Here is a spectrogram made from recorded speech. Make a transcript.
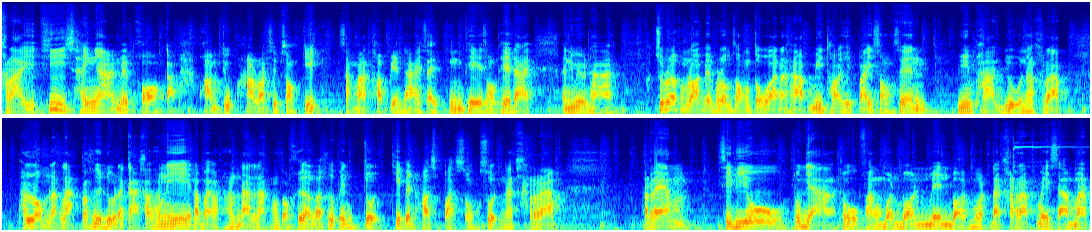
ใครที่ใช้งานไม่พอกับความจุ 512 กิกสามารถถอดเปลี่ยนได้ใส่1เท2เทได้ อันนี้ไม่มีปัญหา ชุดเระบายความร้อนเป็นพัดลม 2 ตัวนะครับ มีท่อฮีทไปท์2เส้น วิ่งพาดอยู่นะครับ พัดลมหลักๆ ก็คือดูดอากาศเข้าทางนี้ ระบายออกทางด้านหลังของตัวเครื่องก็คือเป็นจุดที่เป็นฮอตสปอตสูงสุดนะครับ แรม CPU ทุกอย่างถูกฝังบนบนเมนบอร์ดหมดนะครับ ไม่สามารถ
